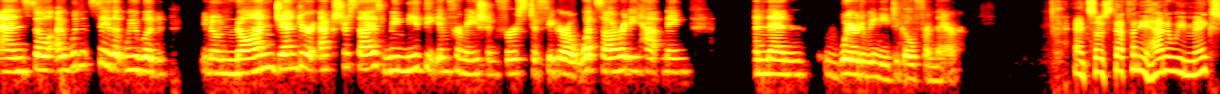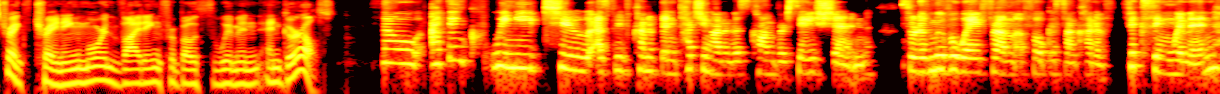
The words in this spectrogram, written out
And so I wouldn't say that we would you know non-gender exercise we need the information first to figure out what's already happening and then where do we need to go from there and so, Stephanie, how do we make strength training more inviting for both women and girls? So, I think we need to, as we've kind of been touching on in this conversation, sort of move away from a focus on kind of fixing women.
